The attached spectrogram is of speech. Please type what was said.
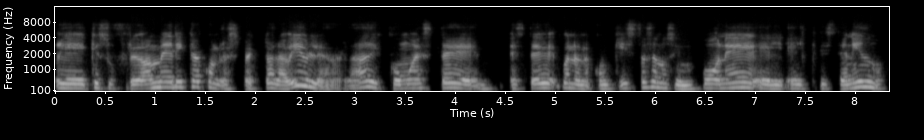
eh, que sufrió América con respecto a la Biblia, ¿verdad? Y cómo este, este bueno, en la conquista se nos impone el, el cristianismo.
